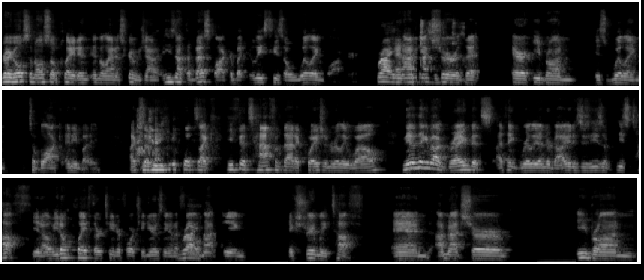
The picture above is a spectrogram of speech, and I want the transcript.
Greg Olsen also played in, in the line of scrimmage. Now he's not the best blocker, but at least he's a willing blocker. Right. And I'm not sure that Eric Ebron is willing to block anybody. Like so Okay. he, he fits like he fits half of that equation really well. And the other thing about Greg that's I think really undervalued is he's a, he's tough. You know, you don't play 13 or 14 years in the NFL Right. not being extremely tough. And I'm not sure Ebron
